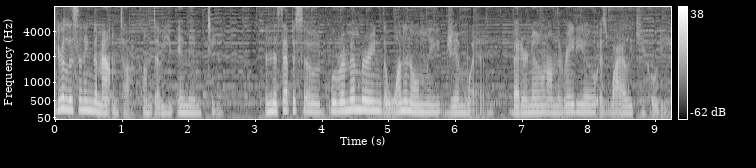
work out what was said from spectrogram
You're listening to Mountain Talk on WMMT. In this episode, we're remembering the one and only Jim Webb, better known on the radio as Wiley Quixote.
